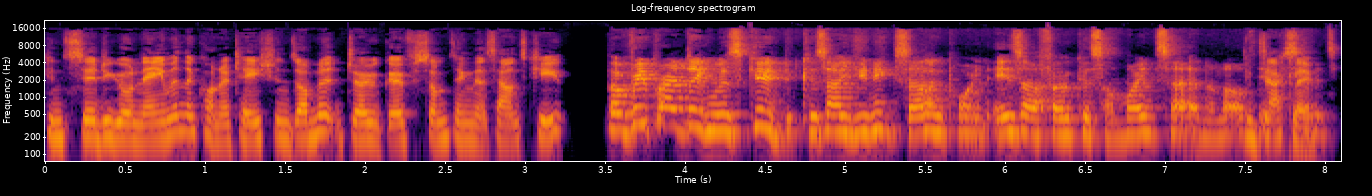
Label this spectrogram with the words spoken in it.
consider your name and the connotations of it. Don't go for something that sounds cute. But rebranding was good because our unique selling point is our focus on mindset and a lot of exactly. episodes.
